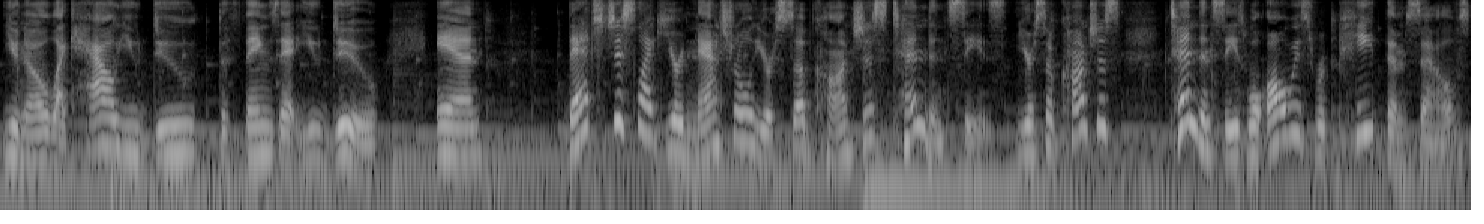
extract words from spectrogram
you know, like how you do the things that you do. And that's just like your natural, your subconscious tendencies. Your subconscious tendencies will always repeat themselves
